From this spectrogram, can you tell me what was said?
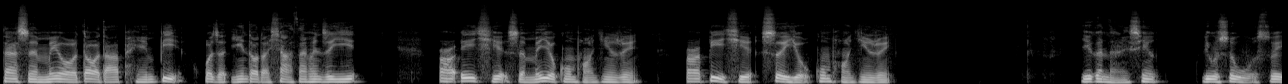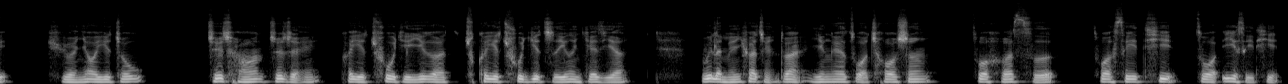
但是没有到达盆壁或者阴道的下三分之一；二 A 期是没有宫旁浸润，二 B 期是有宫旁浸润。一个男性，六十五岁，血尿一周。直肠指诊可以触及一个可以触及指硬结节，为了明确诊断，应该做超声、做核磁、做 CT、做 ECT。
